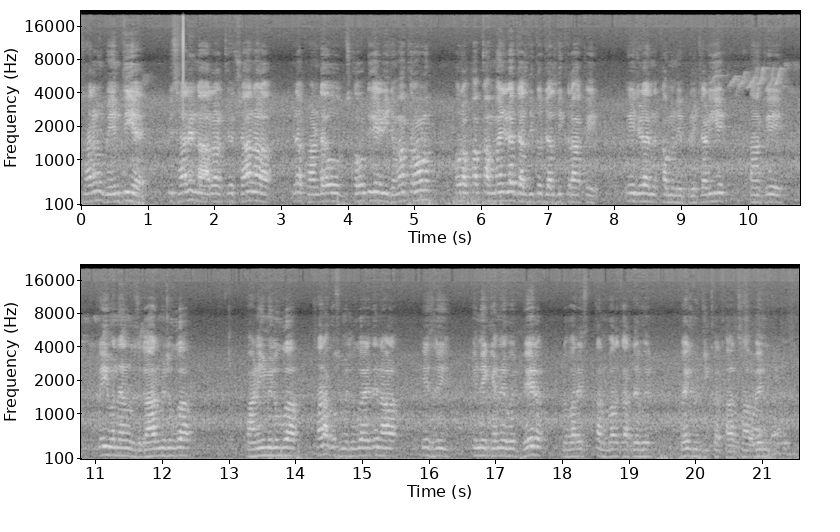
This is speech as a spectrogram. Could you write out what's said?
ਸਾਰਿਆਂ ਨੂੰ ਬੇਨਤੀ ਹੈ ਕਿ ਸਾਰੇ ਨਾਲ ਰਲ ਕੇ ਉਤਸ਼ਾਹ ਨਾਲ ਜਿਹੜਾ ਫੰਡ ਹੈ, ਉਹ ਸਿਕਿਉਰਿਟੀ ਹੈ ਜਿਹੜੀ ਜਮ੍ਹਾਂ ਕਰਾਉਣ ਔਰ ਆਪਾਂ ਕੰਮ ਹੈ ਜਿਹੜਾ ਜਲਦੀ ਤੋਂ ਜਲਦੀ ਕਰਾ ਕੇ ਇਹ ਜਿਹੜਾ ਕੰਮ ਨੇਪਰੇ ਚੜੀਏ ਤਾਂ ਕਿ ਕਈ ਬੰਦਿਆਂ ਨੂੰ ਰੁਜ਼ਗਾਰ ਮਿਲੂਗਾ, ਪਾਣੀ ਮਿਲੂਗਾ, ਸਾਰਾ ਕੁਝ ਮਿਲੂਗਾ ਇਹਦੇ ਨਾਲ। ਇਸ ਲਈ ਇੰਨੇ ਕਹਿੰਦੇ ਹੋਏ ਫਿਰ ਦੁਬਾਰੇ ਧੰਨਵਾਦ ਕਰਦੇ ਹੋਏ ਵਾਹਿਗੁਰੂ ਜੀ ਕਾ ਖਾਲਸਾ, ਵਾਹਿਗੁਰੂ ਜੀ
